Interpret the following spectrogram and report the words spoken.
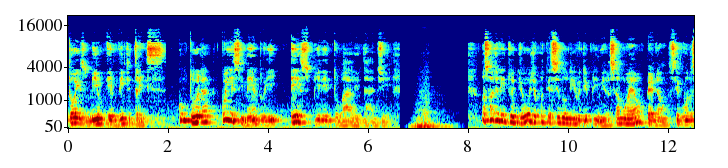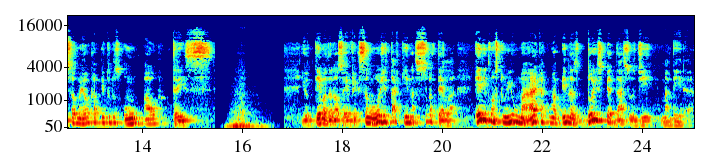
2023. Cultura, conhecimento e espiritualidade. O só de leitura de hoje aconteceu no livro de 1 Samuel, perdão, 2 Samuel, capítulos 1 ao 3. E o tema da nossa reflexão hoje está aqui na sua tela ele construiu uma arca com apenas dois pedaços de madeira.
